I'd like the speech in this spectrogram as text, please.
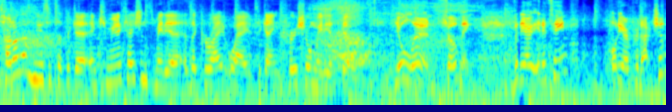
Tauranga's new certificate in Communications Media is a great way to gain crucial media skills. You'll learn filming, video editing, audio production,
